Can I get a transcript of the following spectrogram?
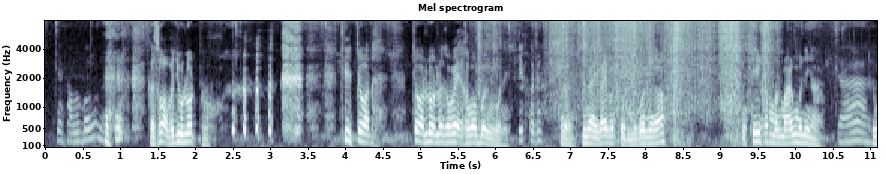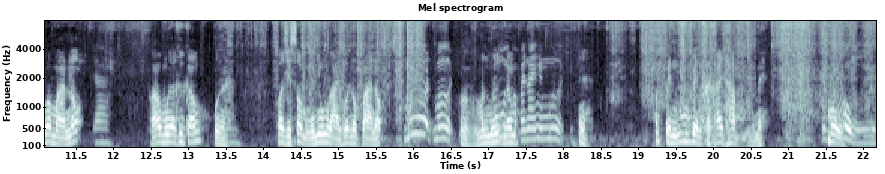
ำแค่คำว่าเบิ้งกระสอบมาอยู่รถผู้ที่จอดจอดรถแล้วก็แวะเข้ามาเบิ่งวันนี้เก็บก็ได้อเออที่ไหนได้มาเต็มอยู่คนเนาะโอเคครับมันมันมื้อนี้ฮะจ้าถือว่ามันเนาะจ้าฟ้าเมื่อคือเก่าเบิ่งอะพอสิซ่อมกันยุ่งหลายเพิ่นเนาะป่าเนาะมืดมืดเออมันมืดนํเข้าไปในแห้งมืด มันเป็นมันเป็นคล้ายๆถ้ำเห็นไหมเป็นโม่ผงเลย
